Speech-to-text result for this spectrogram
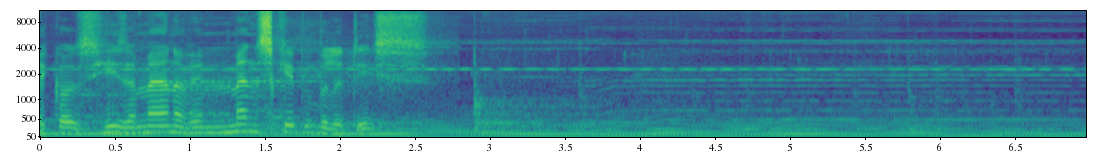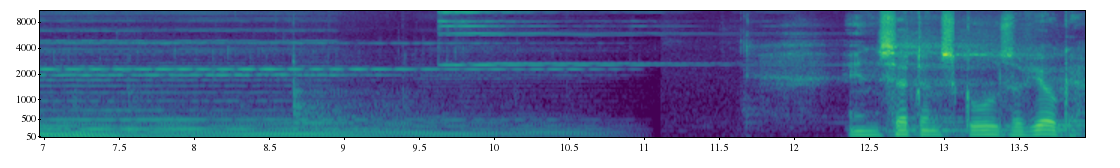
because he's a man of immense capabilities. In certain schools of yoga,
